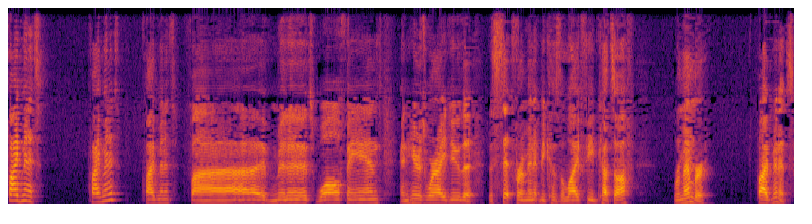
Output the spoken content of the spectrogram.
Five minutes. Five minutes? Five minutes. Five minutes, wall fans. And here's where I do the, the sit for a minute because the live feed cuts off. Remember, five minutes.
